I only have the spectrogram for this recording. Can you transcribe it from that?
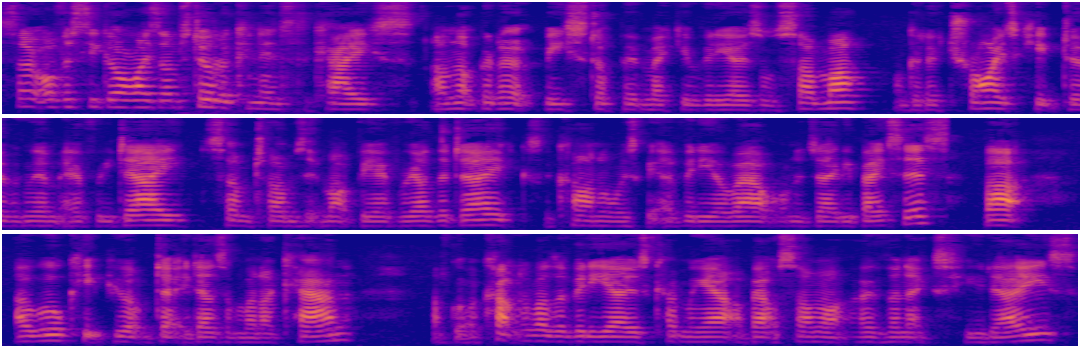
So obviously guys, I'm still looking into the case. I'm not going to be stopping making videos on summer. I'm going to try to keep doing them every day. Sometimes it might be every other day because I can't always get a video out on a daily basis. But I will keep you updated as and when I can. I've got a couple of other videos coming out about summer over the next few days.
